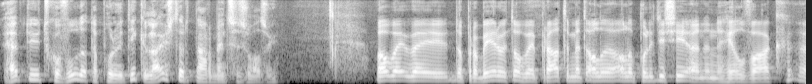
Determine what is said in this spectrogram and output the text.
Hebt u het gevoel dat de politiek luistert naar mensen zoals u? Wel, wij, wij, dat proberen we toch. Wij praten met alle, alle politici en, en heel vaak uh,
